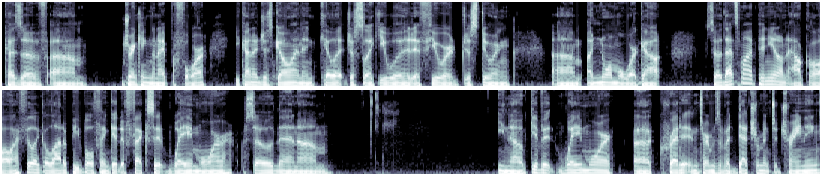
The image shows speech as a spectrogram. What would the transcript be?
because of um, drinking the night before. You kind of just go in and kill it just like you would if you were just doing um, a normal workout. So that's my opinion on alcohol. I feel like a lot of people think it affects it way more so than, um, you know, give it way more credit in terms of a detriment to training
